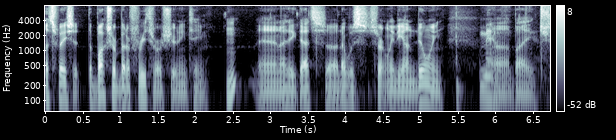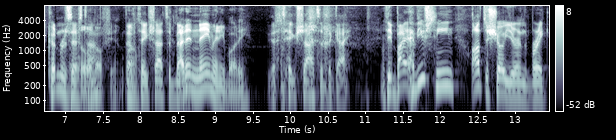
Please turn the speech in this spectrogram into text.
let's face it, the Bucks are a better free throw shooting team, Hmm? and I think that's uh, that was certainly the undoing. Man, uh, by just couldn't resist. Huh? Philadelphia. Got Well, to take shots at I didn't name anybody. Got to take shots at the guy. Did, by, have you seen? I'll have to show you during the break.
